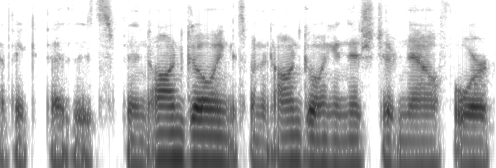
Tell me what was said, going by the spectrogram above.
I think that it's been ongoing. It's been an ongoing initiative now for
